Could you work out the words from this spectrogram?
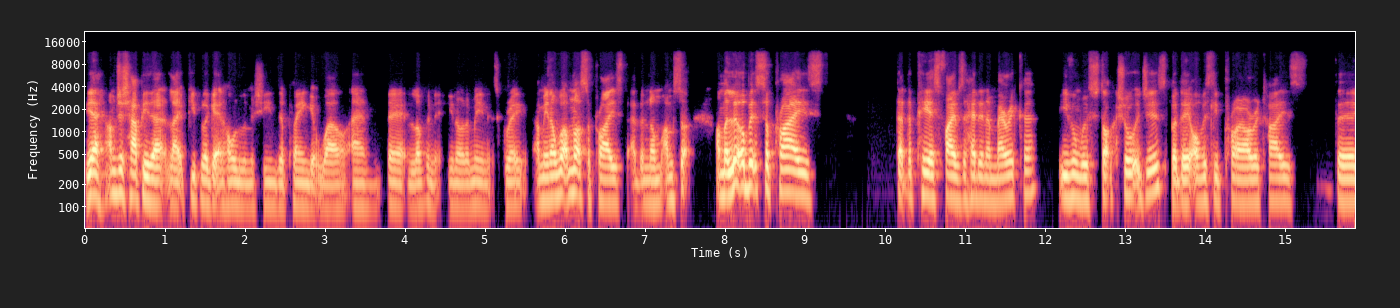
yeah, I'm just happy that like people are getting hold of the machines, they're playing it well, and they're loving it. You know what I mean? It's great. I mean, I'm, I'm not surprised at the number. I'm so I'm a little bit surprised that the PS5s ahead in America, even with stock shortages, but they obviously prioritize the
